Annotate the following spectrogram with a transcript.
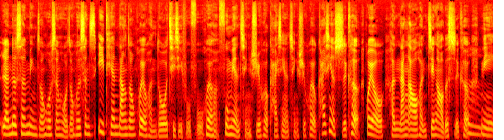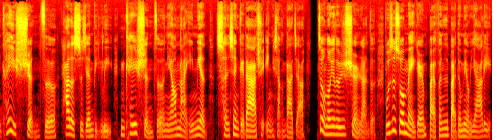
人的生命中或生活中，或者甚至一天当中，会有很多起起伏伏，会有很负面情绪，会有开心的情绪，会有开心的时刻，会有很难熬、很煎熬的时刻。嗯、你可以选择它的时间比例，你可以选择你要哪一面呈现给大家，去影响大家。这种东西都是渲染的，不是说每个人百分之百都没有压力，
